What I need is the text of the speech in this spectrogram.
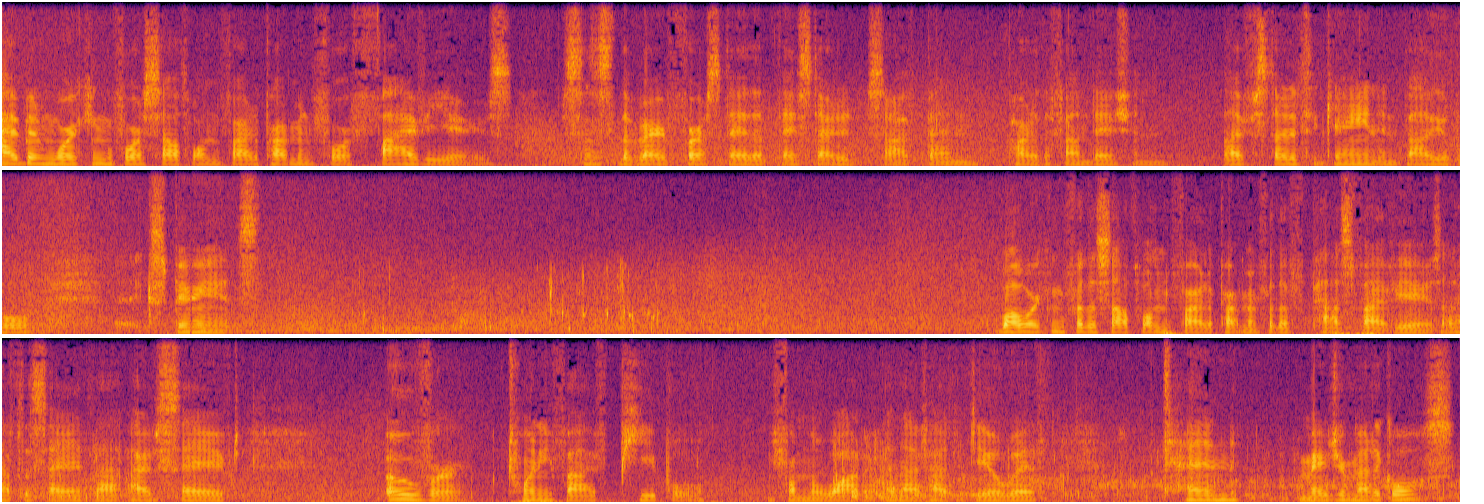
I've been working for South Walton Fire Department for five years, since the very first day that they started, so I've been part of the foundation. I've started to gain invaluable experience. While working for the South Walton Fire Department for the past five years, I'd have to say that I've saved over 25 people from the water, and I've had to deal with 10 major medicals.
